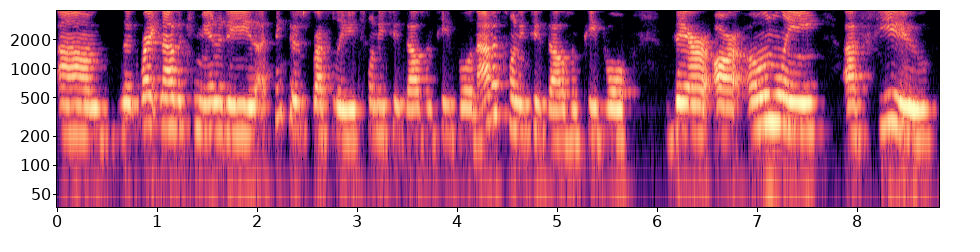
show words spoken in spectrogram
Um, the, right now, the community, I think there's roughly 22,000 people, and out of 22,000 people, there are only a few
